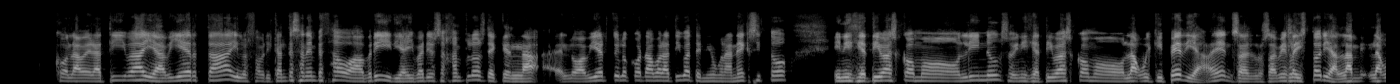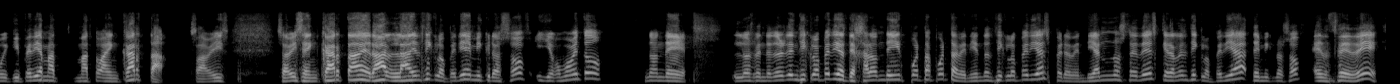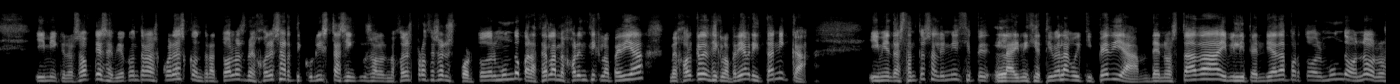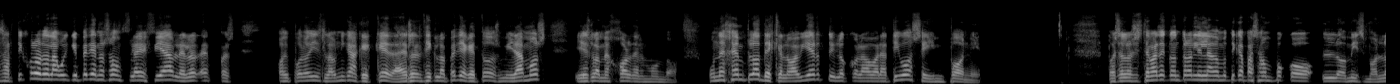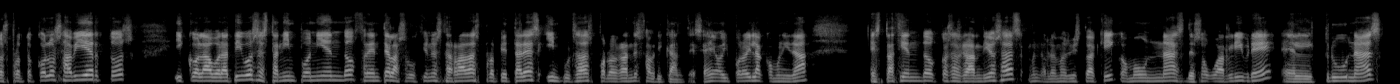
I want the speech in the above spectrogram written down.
colaborativa y abierta y los fabricantes han empezado a abrir y hay varios ejemplos de que lo abierto y lo colaborativo ha tenido un gran éxito. Iniciativas como Linux o iniciativas como la Wikipedia, ¿eh? lo sabéis la historia, la, Wikipedia mató a Encarta, ¿sabéis? ¿sabéis? Encarta era la enciclopedia de Microsoft y llegó un momento donde los vendedores de enciclopedias dejaron de ir puerta a puerta vendiendo enciclopedias, pero vendían unos CDs que era la enciclopedia de Microsoft en CD. Y Microsoft, que se vio contra las cuerdas, contrató a los mejores articulistas, incluso a los mejores profesores por todo el mundo, para hacer la mejor enciclopedia, mejor que la enciclopedia británica. Y mientras tanto salió la iniciativa de la Wikipedia, denostada y vilipendiada por todo el mundo. No, los artículos de la Wikipedia no son fiables. Eh, pues hoy por hoy es la única que queda, es la enciclopedia que todos miramos y es lo mejor del mundo. Un ejemplo de que lo abierto y lo colaborativo se impone. Pues en los sistemas de control y en la domótica pasa un poco lo mismo. Los protocolos abiertos y colaborativos se están imponiendo frente a las soluciones cerradas propietarias impulsadas por los grandes fabricantes. ¿eh? Hoy por hoy la comunidad está haciendo cosas grandiosas. Bueno, lo hemos visto aquí como un NAS de software libre, el True NAS,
